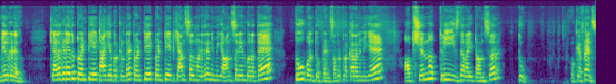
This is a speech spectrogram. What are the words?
ಮೇಲ್ಗಡೆದು. ಕೆಳಗಡೆದು ಟ್ವೆಂಟಿ ಏಯ್ಟ್ ಹಾಗೆ ಬರ್ಕೊಂಡ್ರೆ twenty eight twenty eight cancel ಮಾಡಿದರೆ ನಿಮಗೆ ಆನ್ಸರ್ ಏನು ಬರುತ್ತೆ? ಟೂ ಬಂತು ಫ್ರೆಂಡ್ಸ್ ಅದ್ರ ಪ್ರಕಾರ ನಿಮಗೆ option three is the right answer too okay friends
